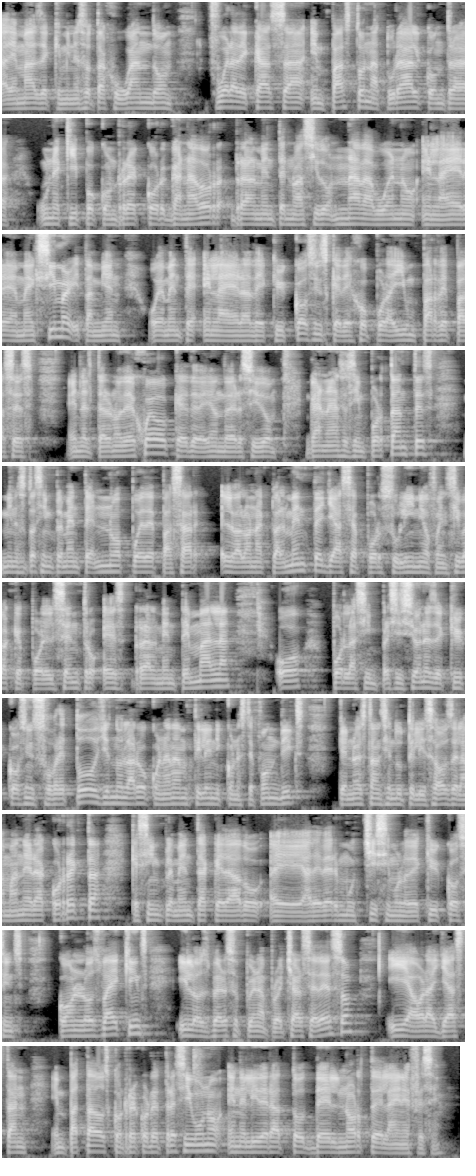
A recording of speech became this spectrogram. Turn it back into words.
además de que Minnesota jugando fuera de casa en pasto natural contra un equipo con récord ganador realmente no ha sido nada bueno en la era de Mike Zimmer y también obviamente en la era de Kirk Cousins que dejó por ahí un par de pases en el terreno de juego que deberían de haber sido ganancias importantes. Minnesota simplemente no puede pasar el balón actualmente, ya sea por su línea ofensiva que por el centro es realmente mala o por las imprecisiones de Kirk Cousins, sobre todo yendo largo con Adam Thielen y con Stephon Diggs que no están siendo utilizados de la manera correcta, que simplemente ha quedado eh, a deber muchísimo lo de Kirk Cousins con los Vikings y los Bears supieron aprovecharse de eso y ahora ya están empatados con récord de 3 y 1 en el liderato del norte de la NFC.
